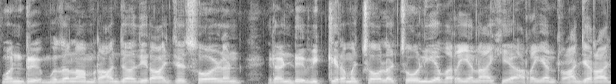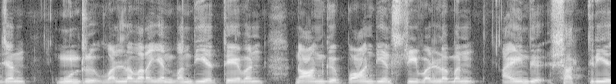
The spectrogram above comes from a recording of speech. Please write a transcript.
ஒன்று முதலாம் ராஜாதி ராஜ சோழன் இரண்டு விக்கிரம சோழ சோழிய வரையனாகிய அரையன் ராஜராஜன் மூன்று வல்லவரையன் வந்தியத்தேவன் நான்கு பாண்டியன் ஸ்ரீ வல்லபன் ஐந்து சத்திரிய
